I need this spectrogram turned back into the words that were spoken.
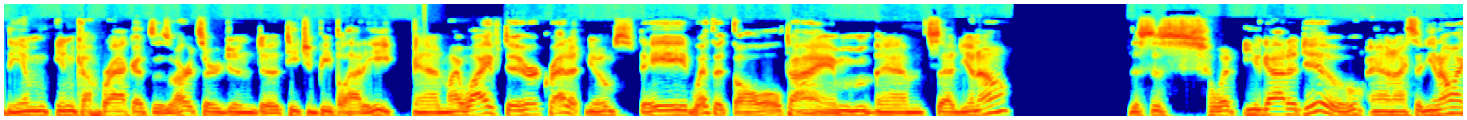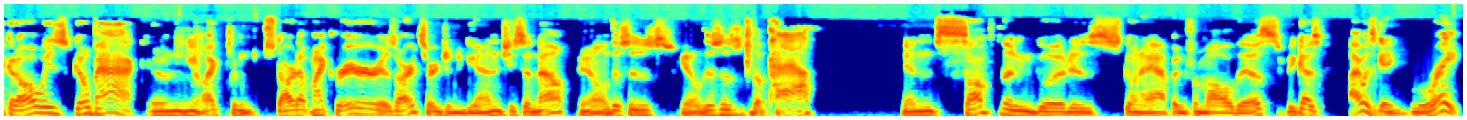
the in- income brackets as a heart surgeon to teaching people how to eat. And my wife, to her credit, you know, stayed with it the whole time and said, you know, this is what you got to do. And I said, you know, I could always go back and, you know, I can start up my career as art surgeon again. And she said, no, you know, this is, you know, this is the path and something good is going to happen from all this because I was getting great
